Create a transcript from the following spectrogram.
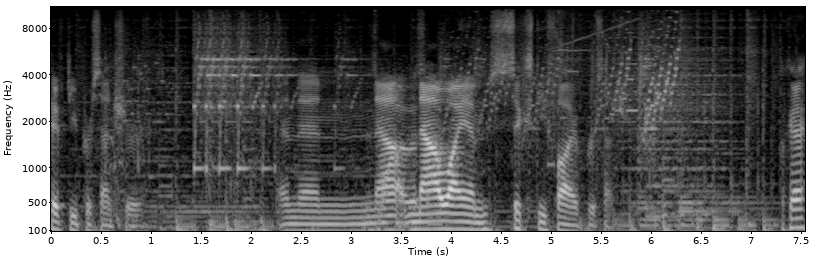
50% sure. And then now now I am 65%. Okay.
